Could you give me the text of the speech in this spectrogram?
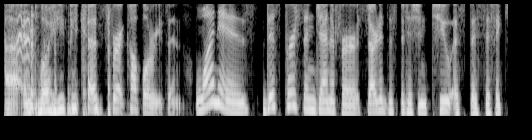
uh, employee because for a couple reasons. One is this person, Jennifer, started this petition to a specific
